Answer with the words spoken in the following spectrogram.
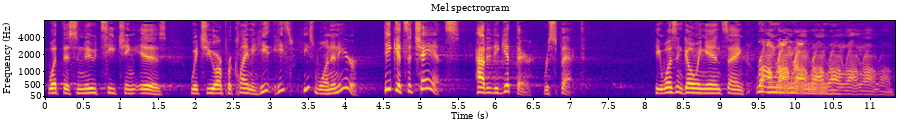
what this new teaching is which you are proclaiming. He, he's, he's won an ear. He gets a chance. How did he get there? Respect. He wasn't going in saying, wrong, wrong, wrong, wrong, wrong, wrong, wrong, wrong.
